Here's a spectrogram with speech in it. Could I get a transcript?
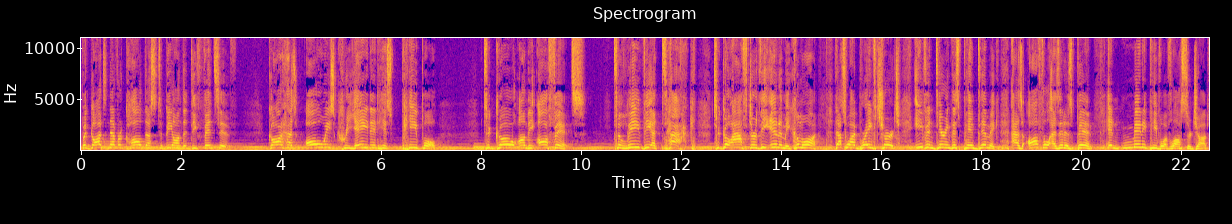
But God's never called us to be on the defensive. God has always created his people to go on the offense, to lead the attack, to go after the enemy. Come on. That's why Brave Church, even during this pandemic, as awful as it has been, and many people have lost their jobs,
